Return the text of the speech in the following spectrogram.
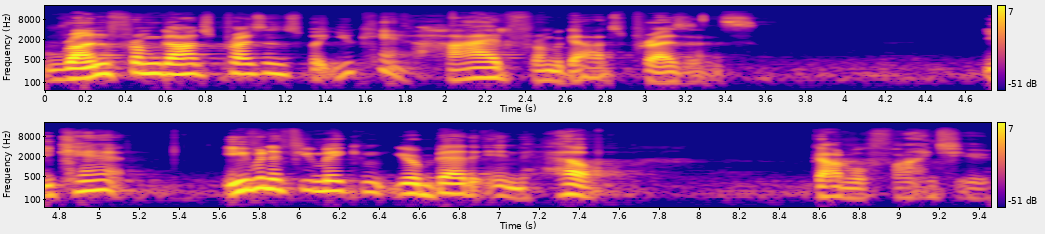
run from God's presence, but you can't hide from God's presence. You can't. Even if you make your bed in hell, God will find you.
